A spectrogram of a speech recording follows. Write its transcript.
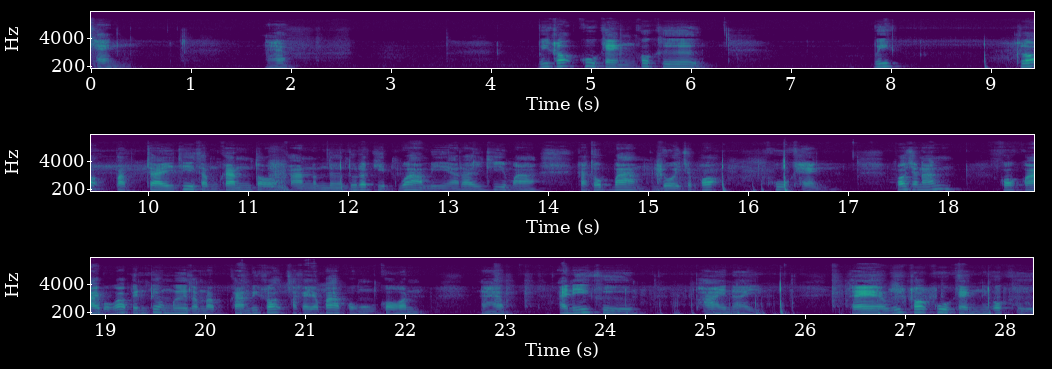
แข่งนะครับวิเคราะห์คู่แข่งก็คือ วิเคราะห์ปัจจัยที่สำคัญต่อการดำเนินธุรกิจว่ามีอะไรที่มากระทบบ้าง โดยเฉพาะคู่แข่ง เพราะฉะนั้นกอควายบอกว่าเป็นเครื่องมือสำหรับการวิเคราะห์ศักยภาพขององค์กรนะครับ อันนี้คือภายใน แต่วิเคราะห์คู่แข่งนี่ก็คือ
